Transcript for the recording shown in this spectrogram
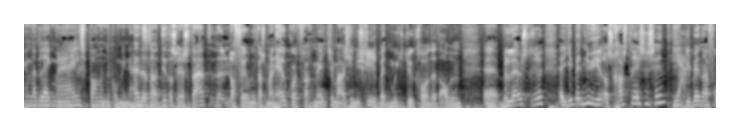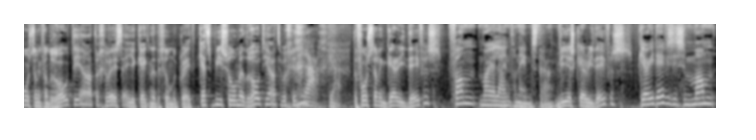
En dat leek me een hele spannende combinatie. En dat had dit als resultaat. eh, Nog veel meer, was maar een heel kort fragmentje. Maar als je nieuwsgierig bent, moet je natuurlijk gewoon dat album eh, beluisteren. Eh, je bent nu hier als gastrecensent. Ja. Je bent naar een voorstelling van het Rood Theater geweest. En je keek naar de film The Great Gatsby. Zullen we met het Rood Theater beginnen? Graag, ja. De voorstelling Gary Davis. Van Marjolein van Heemstra. Wie is Gary Davis? Gary Davis is een man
